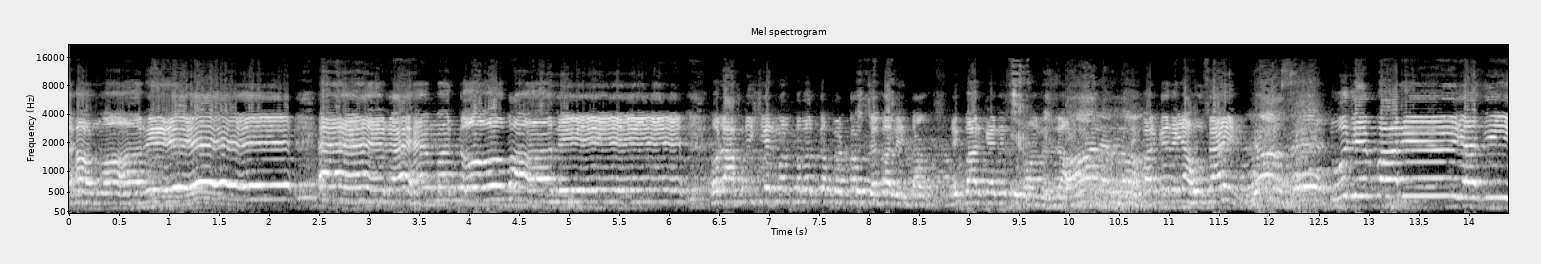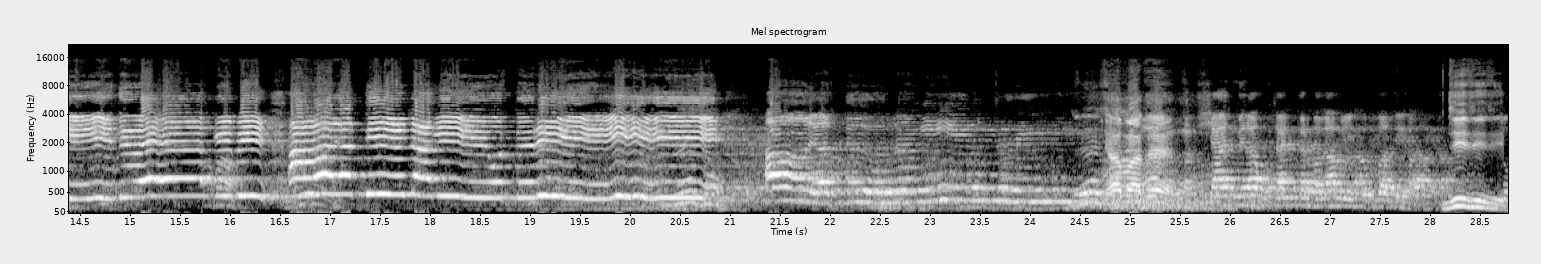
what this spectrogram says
हमारे रहमतों वाले। और आखिरी शेर मरतबत का पढ़ता हूँ जगह लेता हूँ। एक बार सुभान अल्लाह एक बार कहते या हुसैन। तुझे पर यजीद एक भी आयत नहीं उतरी। आयत नहीं उतरी। क्या बात है? शायद मेरा हुसैन करबला में ये खुतबा दे रहा है जी जी जी तो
